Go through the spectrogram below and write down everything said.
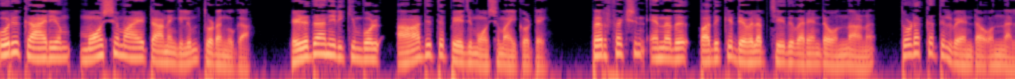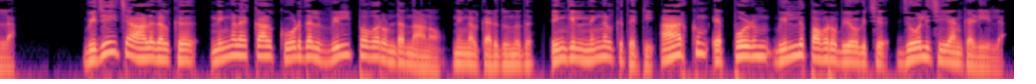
ഒരു കാര്യം മോശമായിട്ടാണെങ്കിലും തുടങ്ങുക. എഴുതാനിരിക്കുമ്പോൾ ആദ്യത്തെ പേജ് മോശമായിക്കോട്ടെ. പെർഫെക്ഷൻ എന്നത് പതുക്കെ ഡെവലപ്പ് ചെയ്തു വരേണ്ട ഒന്നാണ് തുടക്കത്തിൽ വേണ്ട ഒന്നല്ല. വിജയിച്ച ആളുകൾക്ക് നിങ്ങളെക്കാൾ കൂടുതൽ വിൽ പവർ ഉണ്ടെന്നാണോ നിങ്ങൾ കരുതുന്നത്? എങ്കിൽ നിങ്ങൾക്ക് തെറ്റി. ആർക്കും എപ്പോഴും വില്ല് പവർ ഉപയോഗിച്ച് ജോലി ചെയ്യാൻ കഴിയില്ല.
